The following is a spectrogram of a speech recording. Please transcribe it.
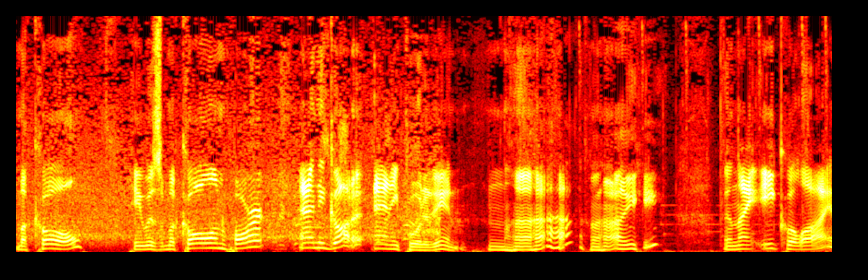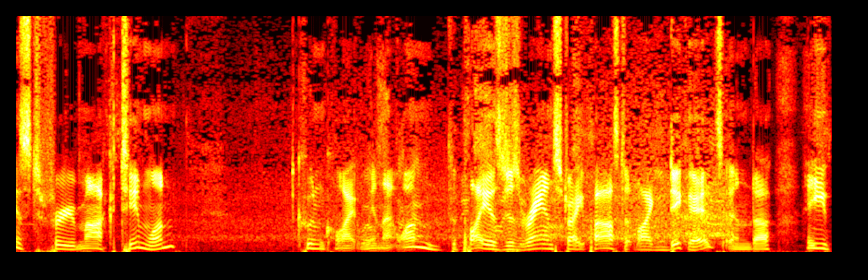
McCall. He was McCalling for it, and he got it, and he put it in. then they equalised through Mark Timlin. Couldn't quite win that one. The players just ran straight past it like dickheads, and uh, he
